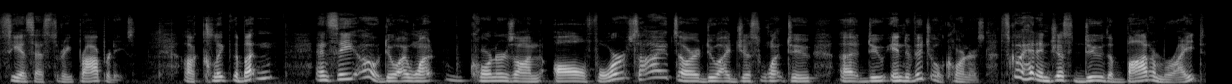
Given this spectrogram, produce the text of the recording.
CSS3 properties. I'll click the button and see, oh, do I want corners on all four sides or do I just want to uh, do individual corners? Let's go ahead and just do the bottom right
